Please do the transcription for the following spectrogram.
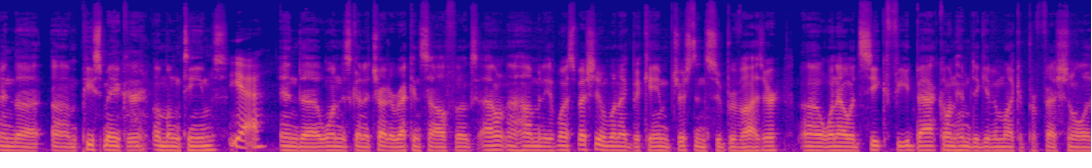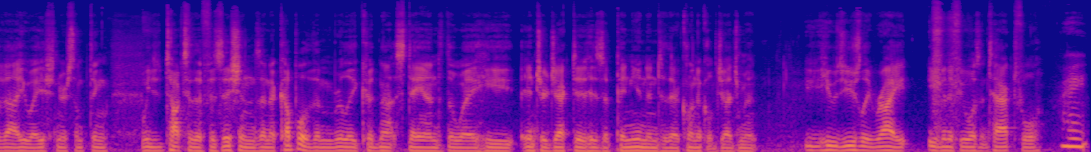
and the um, peacemaker among teams. Yeah. and the one that's going to try to reconcile folks. I don't know how many, especially when I became Tristan's supervisor, uh, when I would seek feedback on him to give him like a professional evaluation or something, we'd talk to the physicians, and a couple of them really could not stand the way he interjected his opinion into their clinical judgment. He he was usually right, even if he wasn't tactful Right.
